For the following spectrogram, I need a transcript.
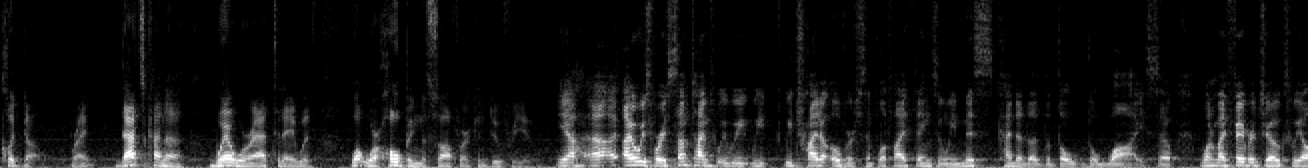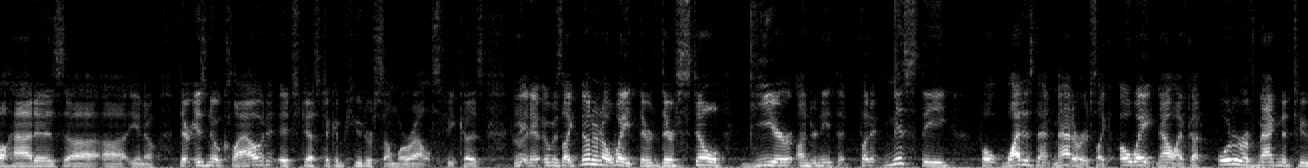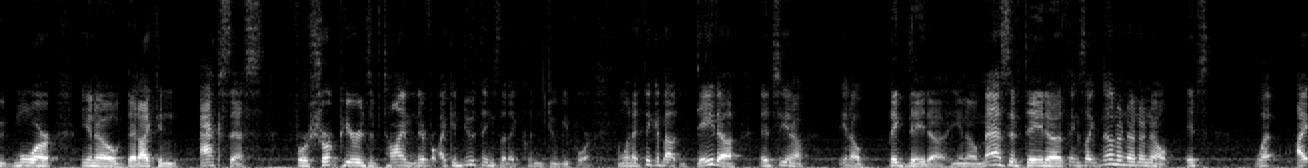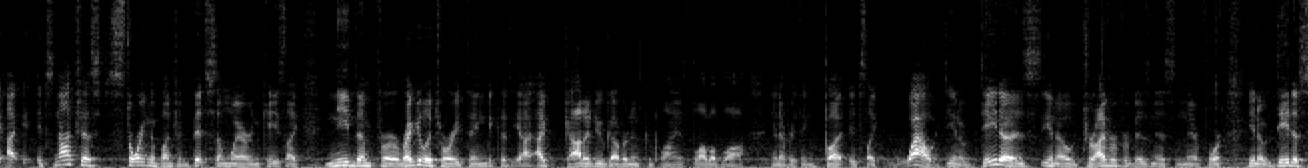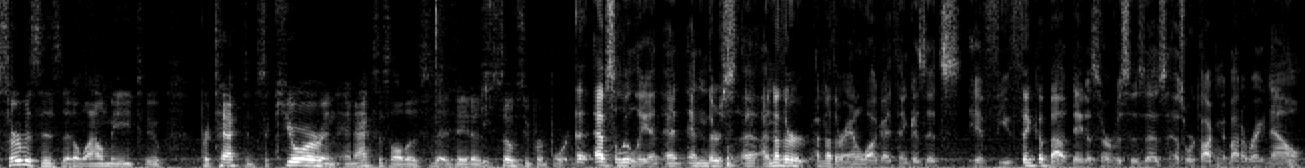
click go, right? That's kind of where we're at today with what we're hoping the software can do for you. Yeah, I, I always worry. Sometimes we, we, we, we, try to oversimplify things and we miss kind of the, the, the, the why. So one of my favorite jokes we all had is, uh, uh, you know, there is no cloud, it's just a computer somewhere else. Because right. you know, it was like, no, no, no, wait, there, there's still gear underneath it. But it missed the, well, why does that matter? It's like, oh wait, now I've got order of magnitude more, you know, that I can access for short periods of time, and therefore I can do things that I couldn't do before. And when I think about data, it's, you know, you know, big data, you know, massive data, things like, no, no, no, no, no. It's what I, I, it's not just storing a bunch of bits somewhere in case I need them for a regulatory thing because yeah, I've got to do governance compliance, blah, blah, blah, and everything. But it's like, wow, you know, data is, you know, driver for business and therefore, you know, data services that allow me to protect and secure and, and access all those data is so super important. Absolutely, and, and, and there's uh, another another analog I think is it's if you think about data services as, as we're talking about it right now,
